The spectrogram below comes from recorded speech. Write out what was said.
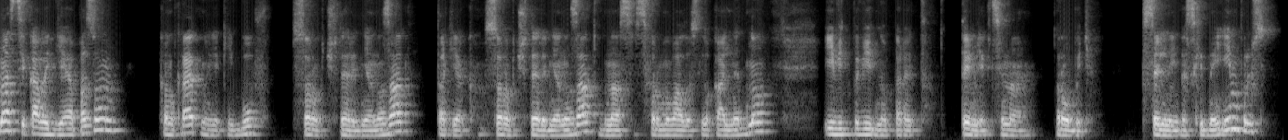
Нас цікавить діапазон, конкретно який був 44 дня назад, так як 44 дня назад в нас сформувалось локальне дно, і відповідно перед тим як ціна робить сильний висхідний імпульс,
